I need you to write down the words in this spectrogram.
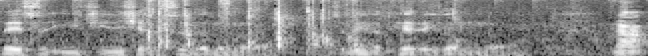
类似液晶显示的膜，这边有贴了一个膜。那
